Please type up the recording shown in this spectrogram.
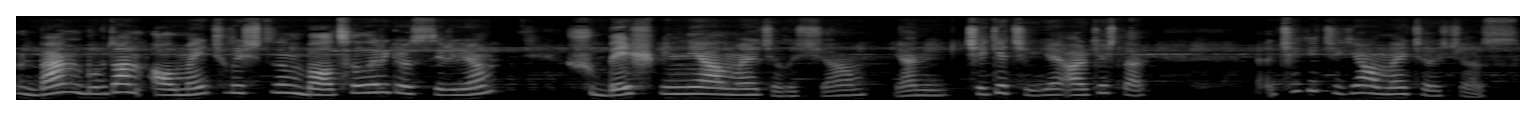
ben buradan almaya çalıştığım baltaları göstereceğim. Şu 5 binliği almaya çalışacağım. Yani çeke çeke arkadaşlar çeke çeke almaya çalışacağız.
